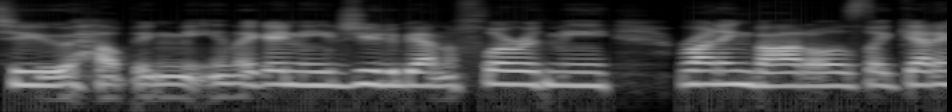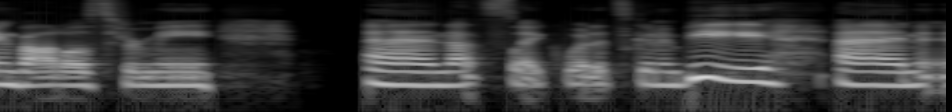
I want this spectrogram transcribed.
to helping me. Like, I need you to be on the floor with me, running bottles, like getting bottles for me. And that's like what it's going to be. And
